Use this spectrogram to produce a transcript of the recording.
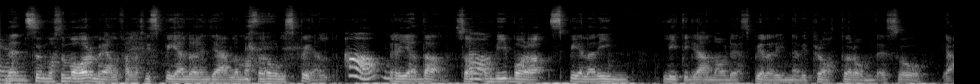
är... Men summa summarum är i alla fall att vi spelar en jävla massa rollspel ja, redan. Så att Ja. om vi bara spelar in lite grann av det, spelar in när vi pratar om det så ja.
